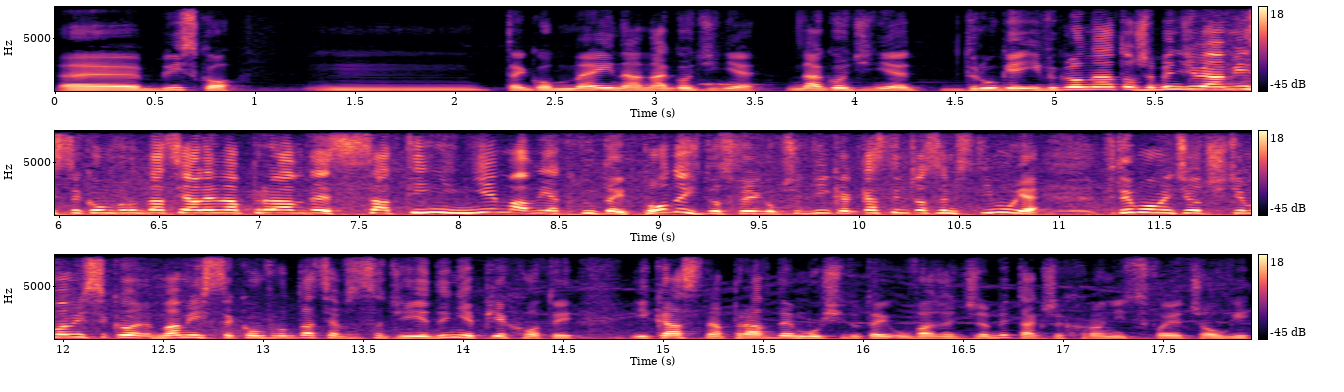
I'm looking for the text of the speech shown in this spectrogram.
e, blisko tego maina na godzinie, na godzinie drugiej i wygląda na to, że będzie miała miejsce konfrontacja, ale naprawdę Satini nie ma jak tutaj podejść do swojego przeciwnika, Kas tymczasem steamuje. W tym momencie oczywiście ma miejsce, ma miejsce konfrontacja w zasadzie jedynie piechoty i Kas naprawdę musi tutaj uważać, żeby także chronić swoje czołgi.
